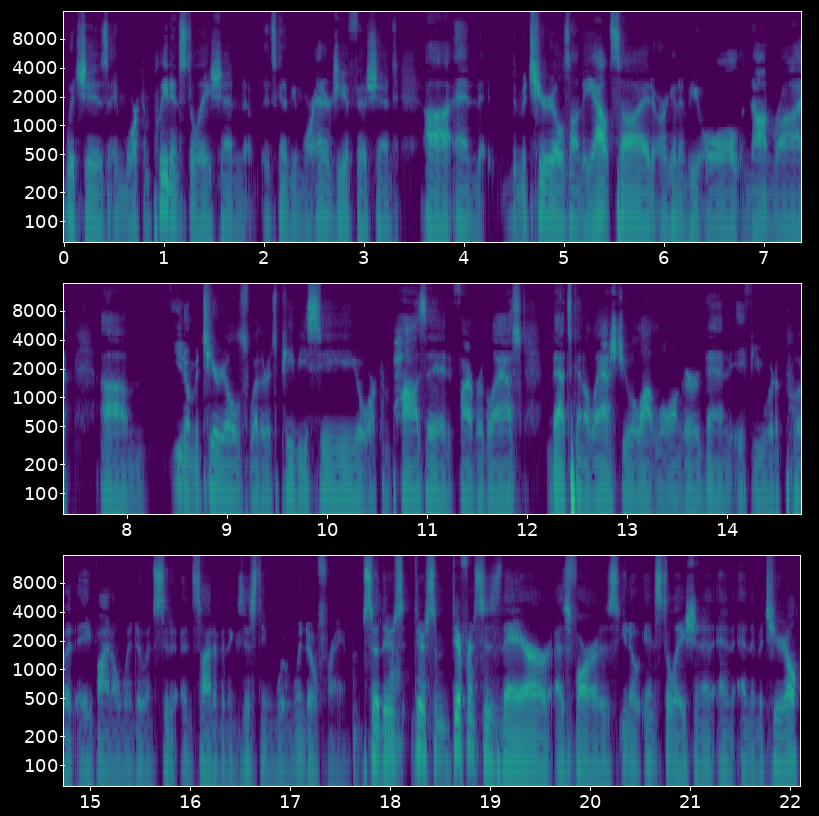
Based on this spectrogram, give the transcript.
which is a more complete installation it's going to be more energy efficient uh, and the materials on the outside are going to be all non-rot um, you know materials whether it's pvc or composite fiberglass that's going to last you a lot longer than if you were to put a vinyl window inside of an existing wood window frame. So there's there's some differences there as far as you know installation and, and, and the material.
